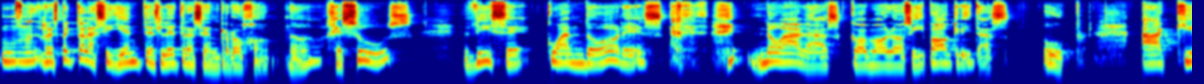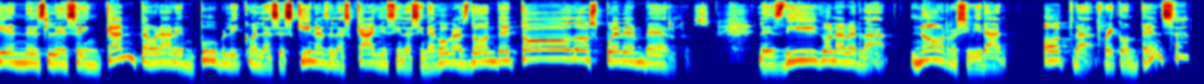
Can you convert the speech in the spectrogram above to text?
respecto a las siguientes letras en rojo, ¿no? Jesús dice, cuando ores, no hagas como los hipócritas. Up. A quienes les encanta orar en público en las esquinas de las calles y en las sinagogas donde todos pueden verlos. Les digo la verdad, no recibirán otra recompensa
